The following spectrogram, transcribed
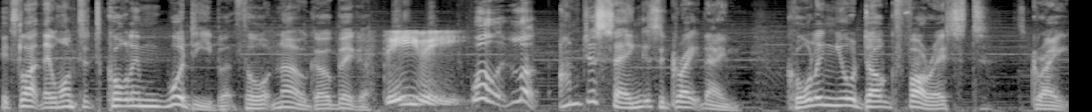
it's like they wanted to call him Woody, but thought no, go bigger. Stevie. Well, look, I'm just saying it's a great name. Calling your dog Forest it's great.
